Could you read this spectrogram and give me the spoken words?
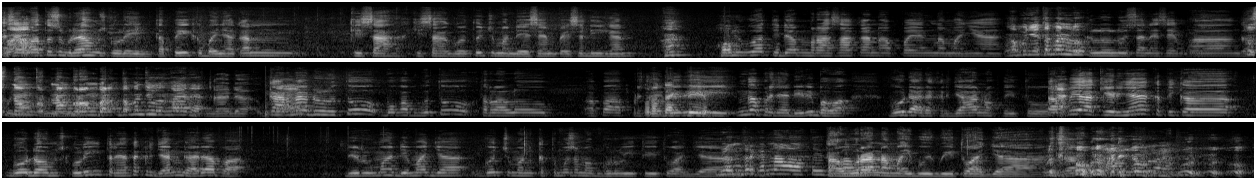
SMA tuh sebenarnya homeschooling, tapi kebanyakan kisah-kisah gue tuh cuma di SMP sedih kan. Hah? Jadi gue tidak merasakan apa yang namanya Nggak punya teman lu? kelulusan SMA, nggak Terus punya nong nongkrong bareng teman juga nggak ada? nggak ada. Karena dulu tuh bokap gue tuh terlalu apa percaya Protektif. diri, nggak percaya diri bahwa gue udah ada kerjaan waktu itu. Tapi akhirnya ketika gue udah homeschooling ternyata kerjaan nggak ada pak. Di rumah diem aja, gue cuman ketemu sama guru itu itu aja. Belum terkenal waktu itu. Tawuran sama ibu-ibu itu aja. Tawuran sama guru.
